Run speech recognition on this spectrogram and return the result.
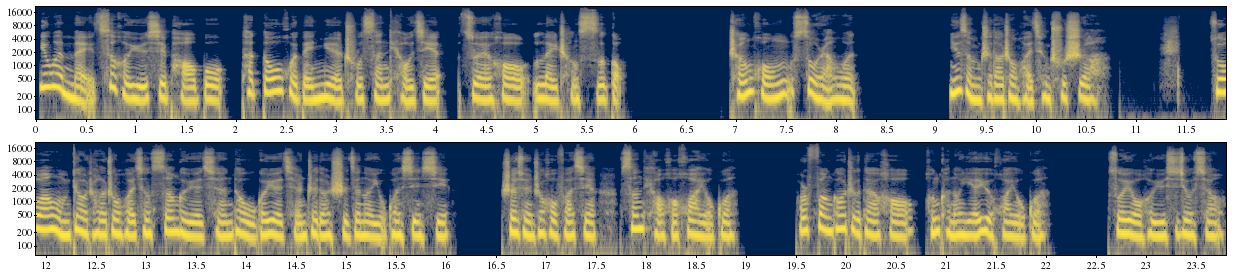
因为每次和于西跑步，他都会被虐出三条街，最后累成死狗。陈红肃然问：“你怎么知道郑怀清出事了？”昨晚我们调查了郑怀清三个月前到五个月前这段时间的有关信息，筛选之后发现三条和花有关，而梵高这个代号很可能也与花有关，所以我和于西就想，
